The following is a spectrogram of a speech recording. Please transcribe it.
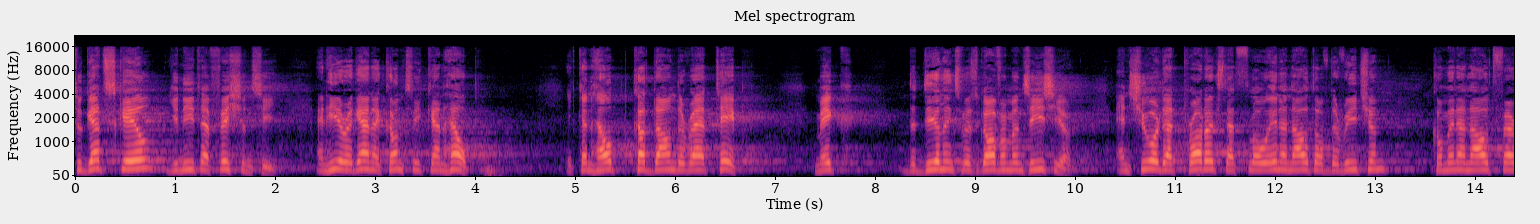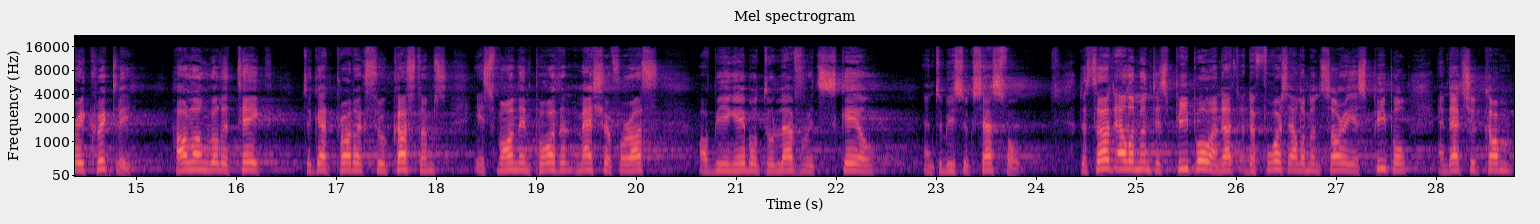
To get scale, you need efficiency. And here again, a country can help. It can help cut down the red tape, make the dealings with governments easier, ensure that products that flow in and out of the region come in and out very quickly. How long will it take to get products through customs is one important measure for us of being able to leverage scale and to be successful. The third element is people, and that, the fourth element, sorry, is people, and that should come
